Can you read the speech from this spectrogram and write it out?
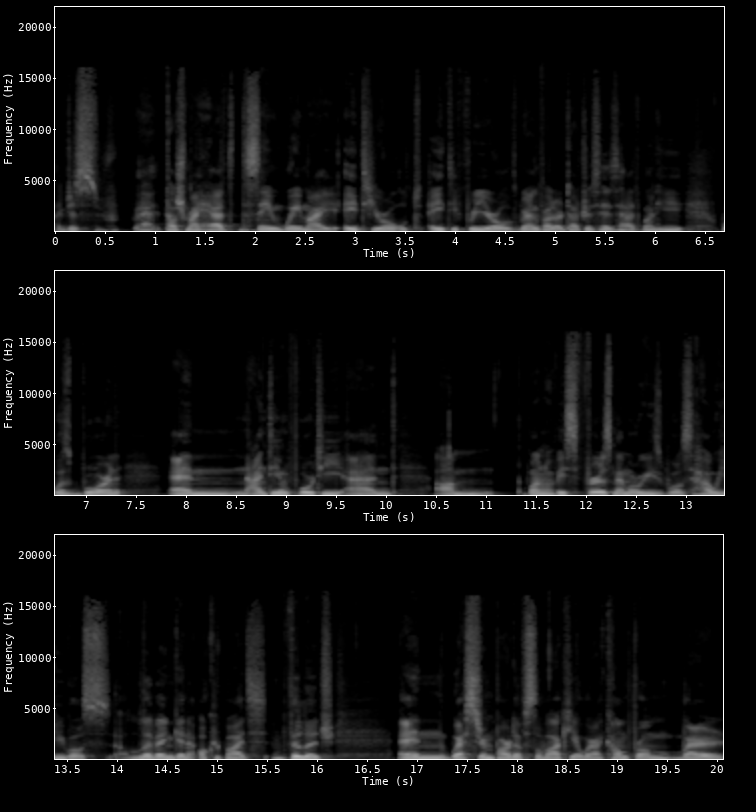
like just touch my head the same way my 80 year old 83 year old grandfather touches his head when he was born in 1940 and um, one of his first memories was how he was living in an occupied village in western part of Slovakia where I come from, where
